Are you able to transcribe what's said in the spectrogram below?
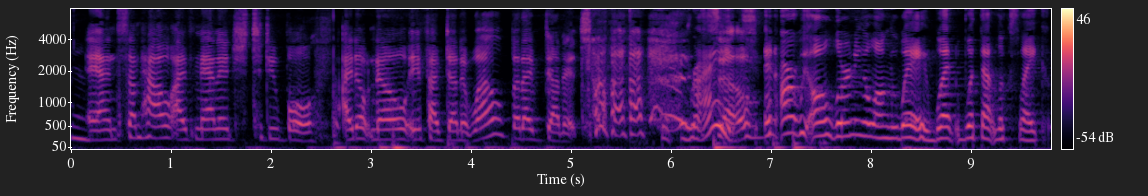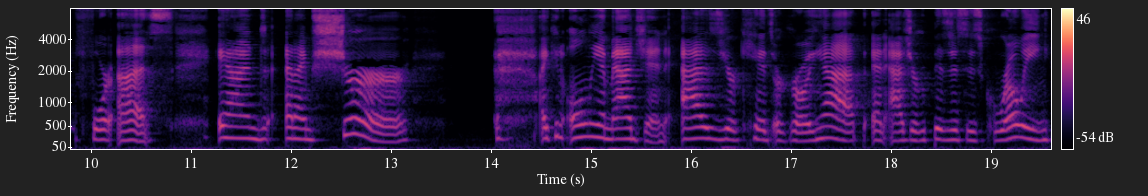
Yeah. And somehow I've managed to do both. I don't know if I've done it well, but I've done it. right. So. And aren't we all learning along the way what what that looks like for us? And and I'm sure I can only imagine as your kids are growing up and as your business is growing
